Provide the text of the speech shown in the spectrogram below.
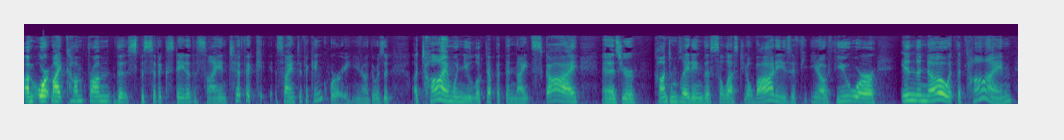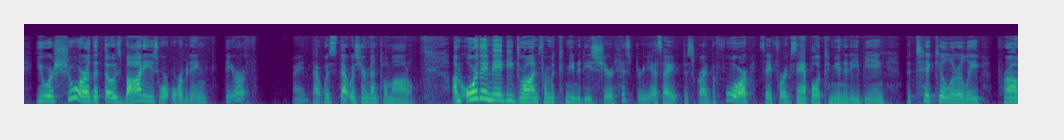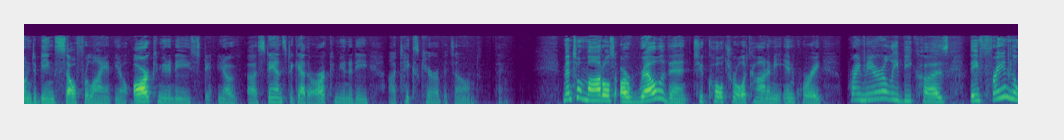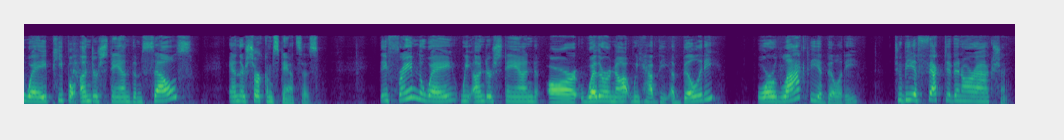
Um, or it might come from the specific state of the scientific, scientific inquiry. You know, there was a, a time when you looked up at the night sky, and as you're contemplating the celestial bodies, if, you know, if you were in the know at the time, you were sure that those bodies were orbiting the Earth. Right? That was, that was your mental model. Um, or they may be drawn from a community's shared history, as I described before. Say, for example, a community being particularly prone to being self-reliant. You know, our community, sta- you know, uh, stands together. Our community uh, takes care of its own thing. Mental models are relevant to cultural economy inquiry primarily because they frame the way people understand themselves and their circumstances. They frame the way we understand our whether or not we have the ability or lack the ability to be effective in our action.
